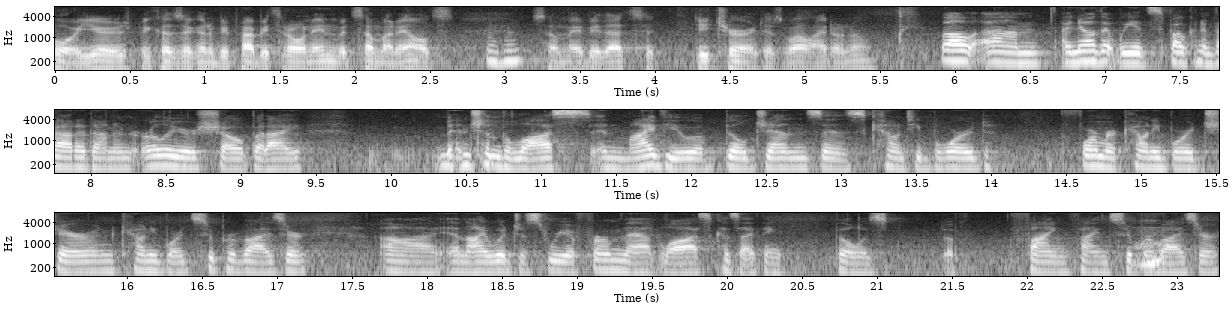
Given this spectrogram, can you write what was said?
four years because they're going to be probably thrown in with someone else. Mm-hmm. So maybe that's a deterrent as well, I don't know. Well, um, I know that we had spoken about it on an earlier show, but I mentioned the loss, in my view, of Bill Jens as county board, former county board chair and county board supervisor. Uh, And I would just reaffirm that loss because I think Bill was a fine, fine supervisor.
